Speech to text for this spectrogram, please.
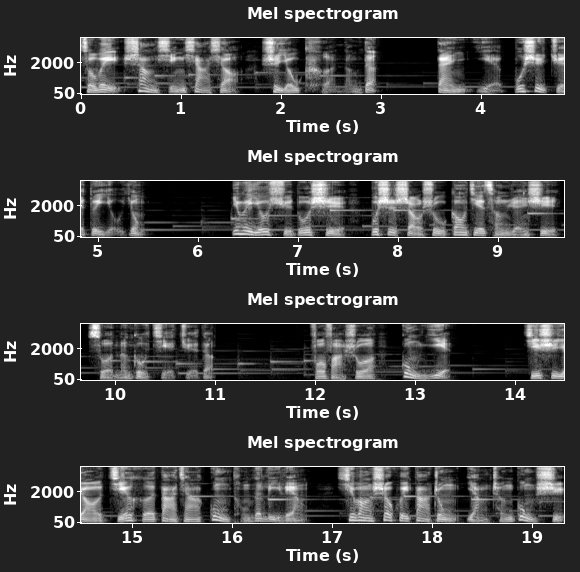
所谓上行下效是有可能的，但也不是绝对有用，因为有许多事不是少数高阶层人士所能够解决的。佛法说共业。即是要结合大家共同的力量，希望社会大众养成共识。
